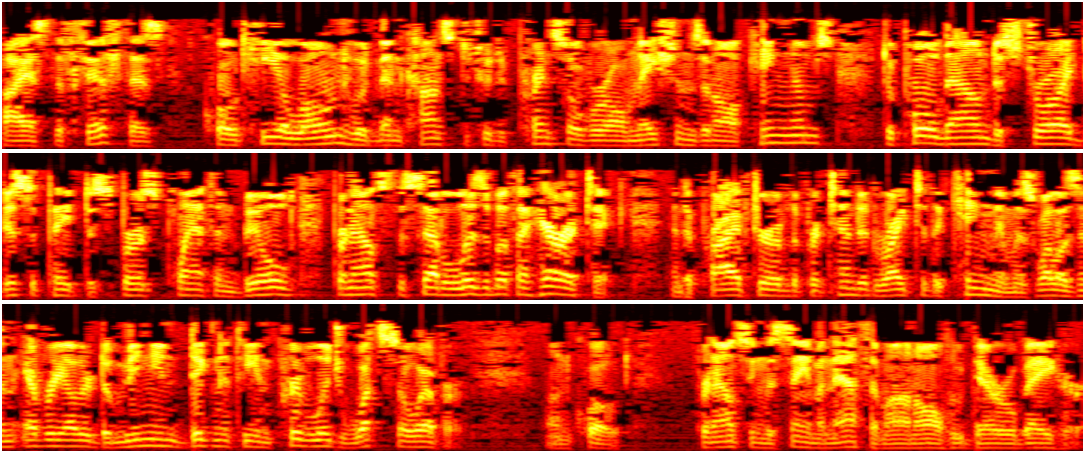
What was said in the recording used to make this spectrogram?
Pius V, as quote, he alone who had been constituted prince over all nations and all kingdoms, to pull down, destroy, dissipate, disperse, plant, and build, pronounced the said Elizabeth a heretic, and deprived her of the pretended right to the kingdom, as well as in every other dominion, dignity, and privilege whatsoever, unquote, pronouncing the same anathema on all who dare obey her.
